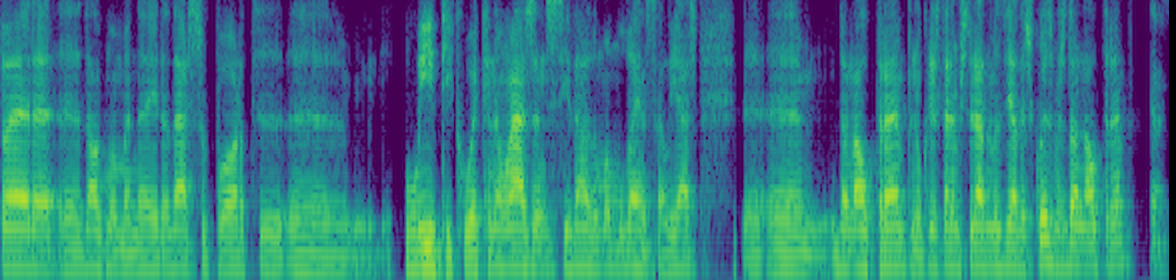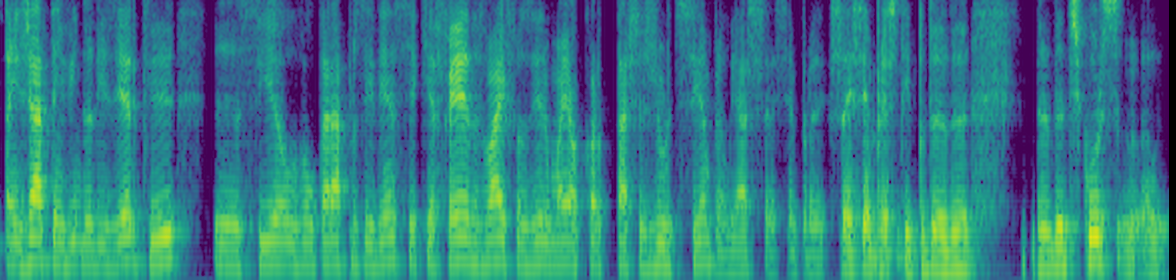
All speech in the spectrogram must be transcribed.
para, eh, de alguma maneira, dar suporte uh, político a que não haja necessidade de uma mudança. Aliás, Donald Trump, não queria estar a misturar demasiadas coisas, mas Donald Trump tem, já tem vindo a dizer que se ele voltar à presidência, que a Fed vai fazer o maior corte de taxas de juros de sempre. Aliás, é sempre, é sempre esse tipo de, de de, de, discurso.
